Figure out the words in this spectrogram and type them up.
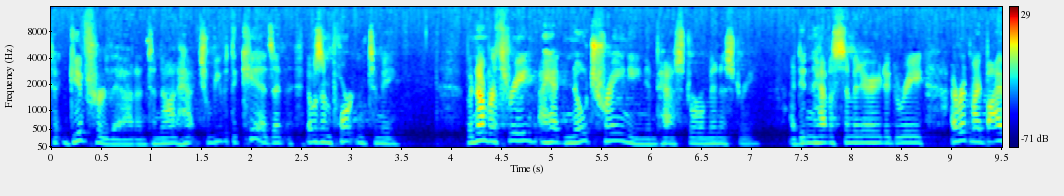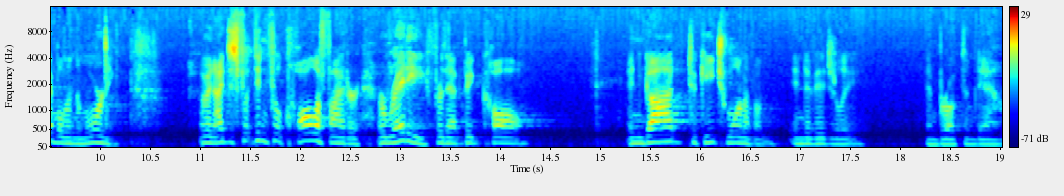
to give her that and to not have to be with the kids. That, was important to me. But number three, I had no training in pastoral ministry. I didn't have a seminary degree. I read my Bible in the morning. I mean, I just didn't feel qualified or, or ready for that big call. And God took each one of them individually and broke them down.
